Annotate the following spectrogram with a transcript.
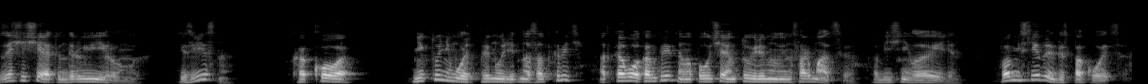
защищают интервьюируемых? Известно? Какого? «Никто не может принудить нас открыть, от кого конкретно мы получаем ту или иную информацию», – объяснила Эйлин. «Вам не следует беспокоиться.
